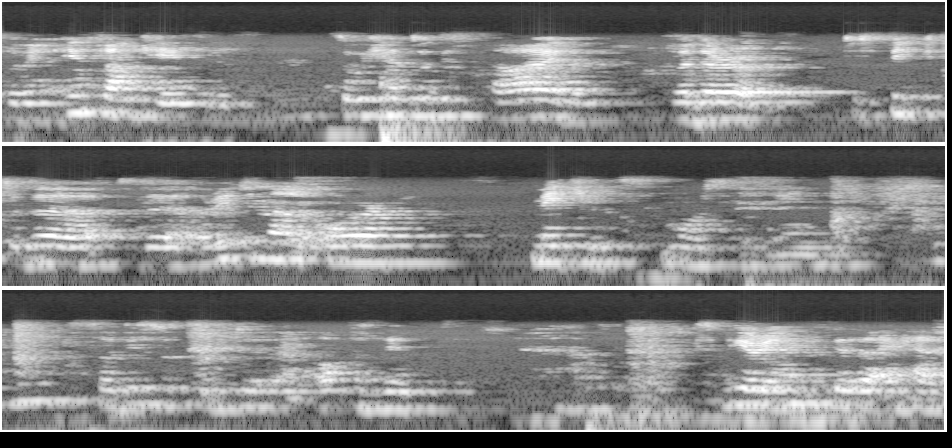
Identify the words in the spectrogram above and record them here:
Slovene in some cases. So we had to decide whether to stick to the, to the original or make it more Slovene. So this was the opposite experience that I had.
